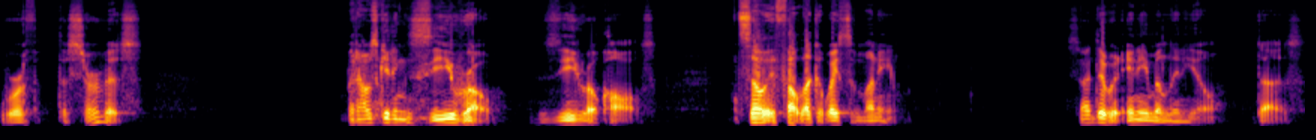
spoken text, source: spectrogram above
worth the service. But I was getting zero, zero calls. So it felt like a waste of money. So I did what any millennial does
